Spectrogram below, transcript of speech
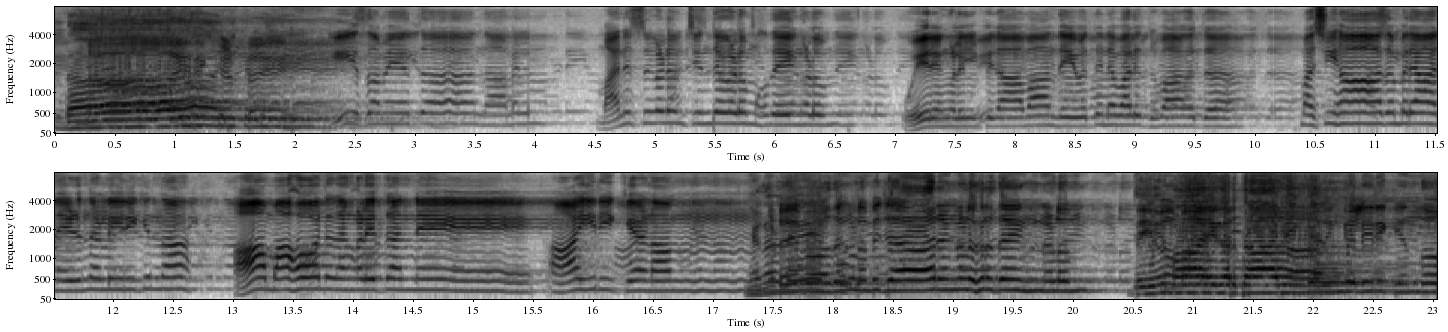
ഉണ്ടായിരിക്കട്ടെ. ഈ സമയത്ത് നാം മനസ്സുകളും ചിന്തകളും ഹൃദയങ്ങളും ഉയരങ്ങളിൽ പിതാവാൻ ദൈവത്തിന്റെ വലതുഭാഗത്ത് മഷിഹാതമ്പരാൻ എഴുന്നള്ളിയിരിക്കുന്ന ആ മഹോന്നതങ്ങളിൽ തന്നെ ആയിരിക്കണം. ഞങ്ങളുടെ ബോധങ്ങളും വിചാരങ്ങളും ഹൃദയങ്ങളും ദൈവമായ കർത്താവിങ്കൽ ഇരിക്കുന്നു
